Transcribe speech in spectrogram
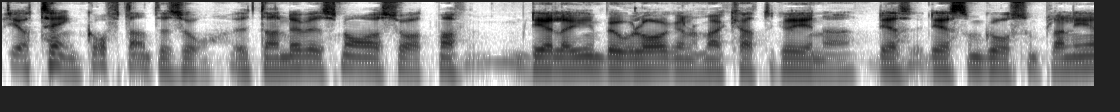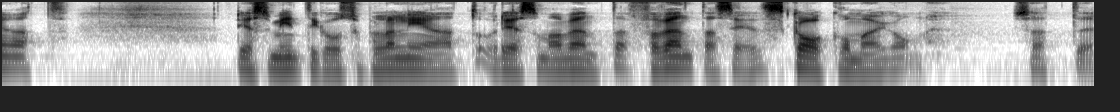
Jag tänker ofta inte så, utan det är väl snarare så att man delar in bolagen i de här kategorierna. Det, det som går som planerat, det som inte går som planerat och det som man väntar, förväntar sig ska komma igång. Så att eh,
